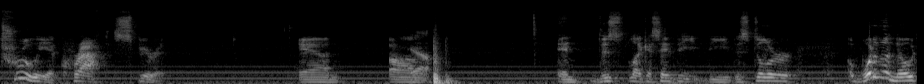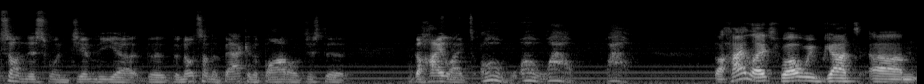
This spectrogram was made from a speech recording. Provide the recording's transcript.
truly a craft spirit. And um, yeah. and this, like I said, the the distiller. What are the notes on this one, Jim? The uh, the the notes on the back of the bottle, just the the highlights. Oh, oh, wow, wow. The highlights, well, we've got um,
